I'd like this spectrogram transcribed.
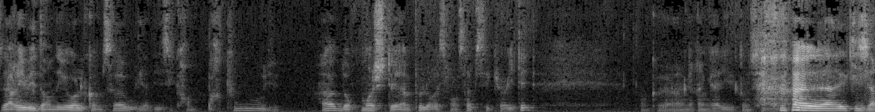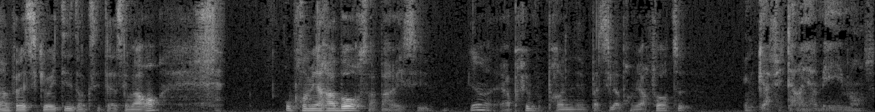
Vous arrivez dans des halls comme ça où il y a des écrans partout. Voilà, donc moi j'étais un peu le responsable sécurité. Donc euh, un gringalier comme ça, qui gère un peu la sécurité, donc c'était assez marrant. Au premier abord, ça paraissait bien. Après, vous prenez, passez la première porte, une cafétéria mais immense.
